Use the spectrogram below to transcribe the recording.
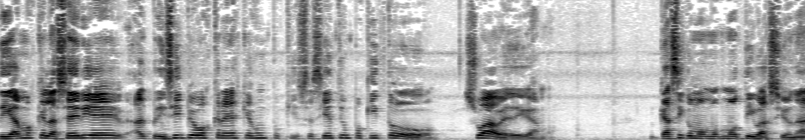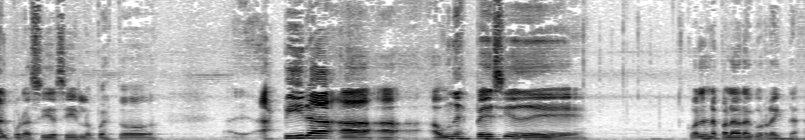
digamos que la serie al principio vos crees que es un poquito, se siente un poquito suave, digamos. Casi como mo- motivacional, por así decirlo. Pues todo eh, aspira a, a- a una especie de... ¿Cuál es la palabra correcta?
